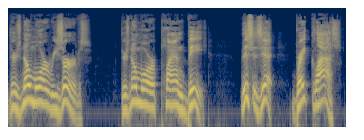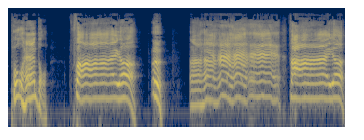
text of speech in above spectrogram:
there's no more reserves. There's no more plan B. This is it. Break glass, pull handle, fire. Uh, uh-huh, fire.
